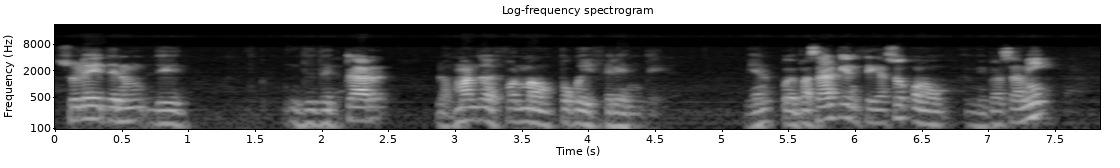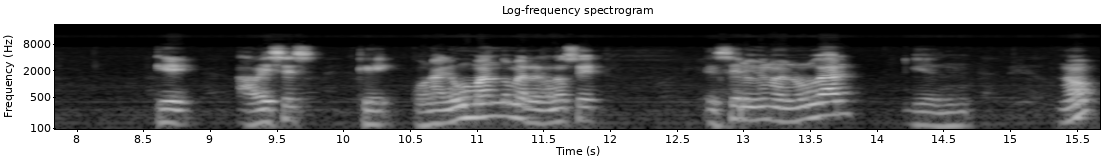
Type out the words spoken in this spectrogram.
suele detectar los mandos de forma un poco diferente. Bien, puede pasar que en este caso, como me pasa a mí, que a veces que con algún mando me reconoce el 0 y 1 en un lugar, y el, ¿no?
